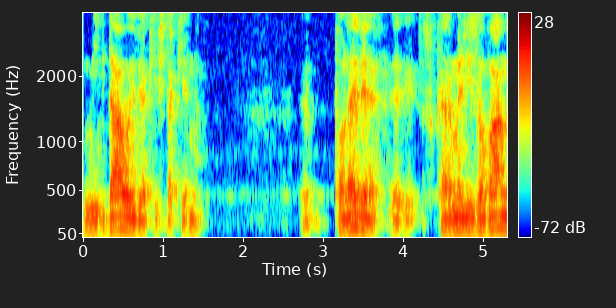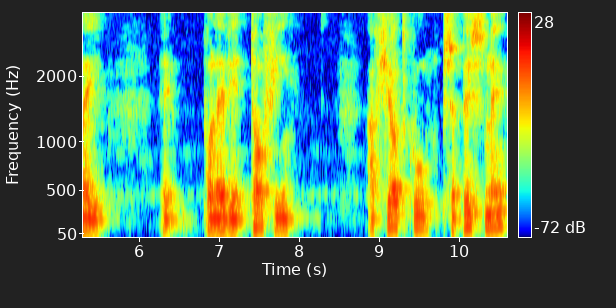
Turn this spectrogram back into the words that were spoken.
migdały w jakimś takim y, polewie y, skarmelizowanej, polewie tofi, a w środku przepyszny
